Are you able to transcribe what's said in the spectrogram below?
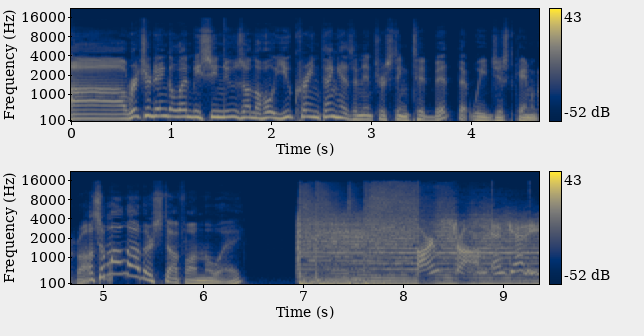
Uh, Richard Engel, NBC News on the whole Ukraine thing has an interesting tidbit that we just came across, among other stuff on the way. Armstrong and Getty.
